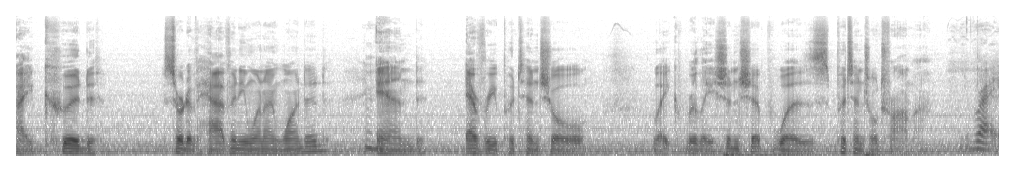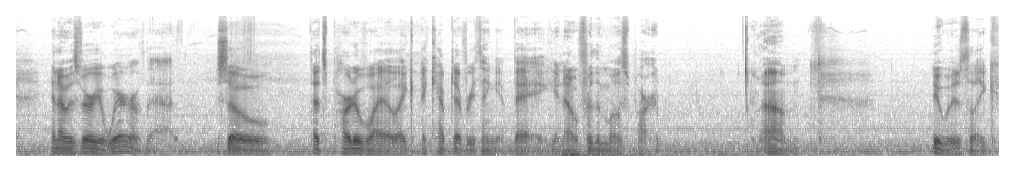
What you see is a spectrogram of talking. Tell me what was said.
I could sort of have anyone I wanted Mhm. and every potential like relationship was potential trauma Right. and I was very aware of that. So that's part of why I like I kept everything at bay, you know, for the most part. Um, it was like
